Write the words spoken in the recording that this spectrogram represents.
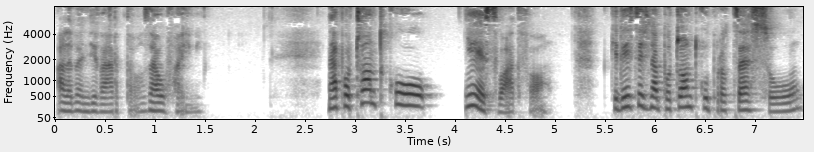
ale będzie warto. Zaufaj mi. Na początku nie jest łatwo. Kiedy jesteś na początku procesu,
